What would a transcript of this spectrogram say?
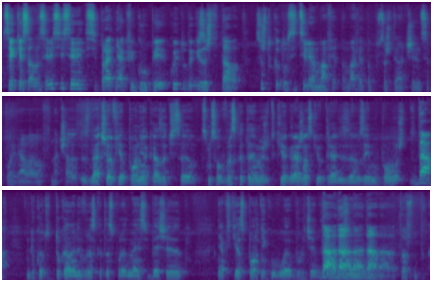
всеки е сам на себе си селените си правят някакви групи, които да ги защитават. Също като в Сицилия мафията. Мафията по същия начин се появява в началото. Значи в Япония казва, че са, в смисъл връзката е между такива граждански отряди за взаимопомощ, Да, докато тук, нали, връзката според мен си беше някакви такива спортни клубове, бурчета. да, да, са- да, да, да, точно тук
